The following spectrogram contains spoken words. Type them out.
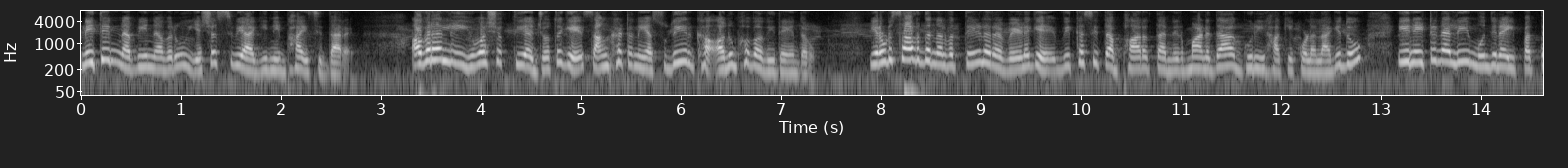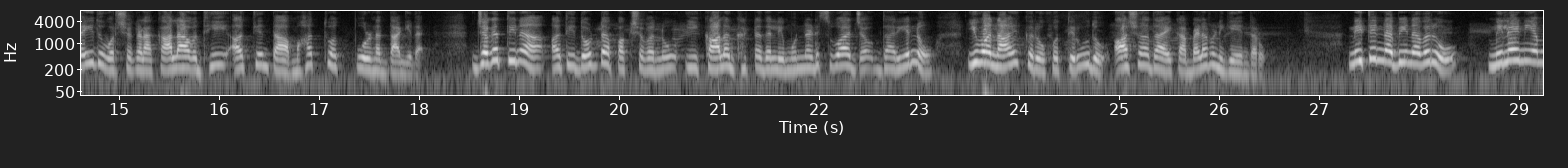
ನಿತಿನ್ ನಬೀನ್ ಅವರು ಯಶಸ್ವಿಯಾಗಿ ನಿಭಾಯಿಸಿದ್ದಾರೆ. ಅವರಲ್ಲಿ ಯುವಶಕ್ತಿಯ ಜೊತೆಗೆ ಸಂಘಟನೆಯ ಸುದೀರ್ಘ ಅನುಭವವಿದೆ ಎಂದರು. ಎರಡು ಸಾವಿರದ ನಲವತ್ತೇಳರ ವೇಳೆಗೆ ವಿಕಸಿತ ಭಾರತ ನಿರ್ಮಾಣದ ಗುರಿ ಹಾಕಿಕೊಳ್ಳಲಾಗಿದ್ದು, ಈ ನಿಟ್ಟಿನಲ್ಲಿ ಮುಂದಿನ ಇಪ್ಪತ್ತೈದು ವರ್ಷಗಳ ಕಾಲಾವಧಿ ಅತ್ಯಂತ ಮಹತ್ವಪೂರ್ಣದ್ದಾಗಿದೆ. ಜಗತ್ತಿನ ಅತಿ ದೊಡ್ಡ ಪಕ್ಷವನ್ನು ಈ ಕಾಲಘಟ್ಟದಲ್ಲಿ ಮುನ್ನಡೆಸುವ ಜವಾಬ್ದಾರಿಯನ್ನು ಯುವ ನಾಯಕರು ಹೊತ್ತಿರುವುದು ಆಶಾದಾಯಕ ಬೆಳವಣಿಗೆ ಎಂದರು. ನಿತಿನ್ ನಬೀನ್ ಅವರು ಮಿಲೇನಿಯಂ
